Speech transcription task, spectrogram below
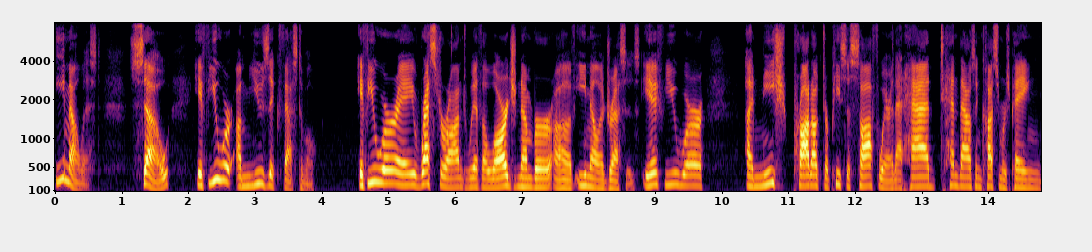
email list. So if you were a music festival if you were a restaurant with a large number of email addresses, if you were a niche product or piece of software that had 10,000 customers paying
